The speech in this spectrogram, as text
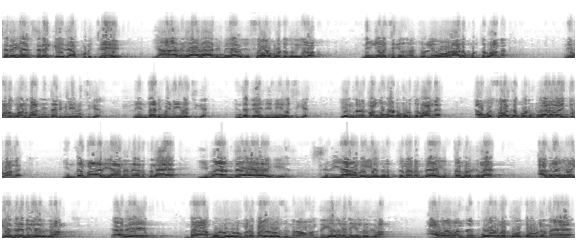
சிறைய சிறை கைதியா பிடிச்சி யார் யார் அடிமையா வச்சு சோறு போட்டுக்கிறீங்களோ நீங்க வச்சுக்கிறீங்கன்னு சொல்லி ஒவ்வொரு ஆளு கொடுத்துருவாங்க. நீ உனக்கு வேணுமா நீ இந்த அடிமை நீ வச்சுக்க. நீ இந்த அடிமை நீ வச்சுக்க. இந்த கைதி நீ வச்சுக்க. என்று பங்கு போட்டு கொடுத்துருவாங்க. அவங்க சோத்தை போட்டு வேலை வாங்கிடுவாங்க இந்த மாதிரியான நேரத்துல இவன் அந்த இ- சிரியாவை எதிர்த்து நடந்த யுத்தம் இருக்குல்ல அதுல இவன் எதிரணியில இருக்கிறான். யாரு? இந்த அபுல் உலுங்கிற பைரோஸுங்கிறவன் வந்து எதிரணியில் இருக்கிறான். அவன் வந்து போர்ல தோத்த உடனே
